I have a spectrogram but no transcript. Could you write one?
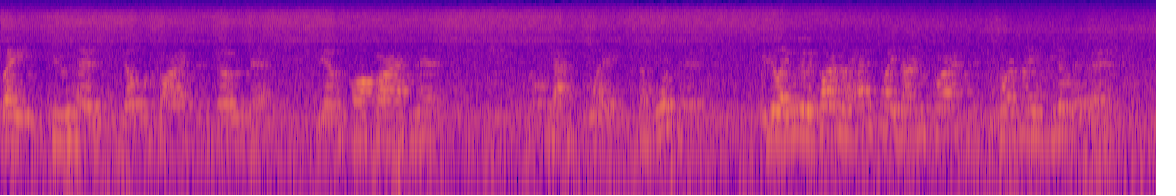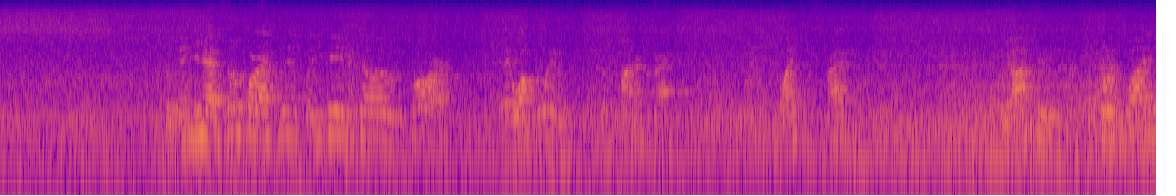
Who has with car accidents knows that. You have a small car accident, someone passes away. It's unfortunate, but you're like, look at the car and like, how did somebody die in this car accident? The car's not even up that bad. But then you have some car accidents, but you can't even tell it was a car, and they walk away with just a minor scratch. Life is fragile. We ought to approach life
